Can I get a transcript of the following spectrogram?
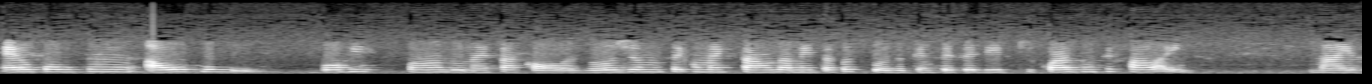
era o povo com álcool borrifando nas sacolas. Hoje eu não sei como é que está o andamento dessas coisas. Eu tenho percebido que quase não se fala isso. Mas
